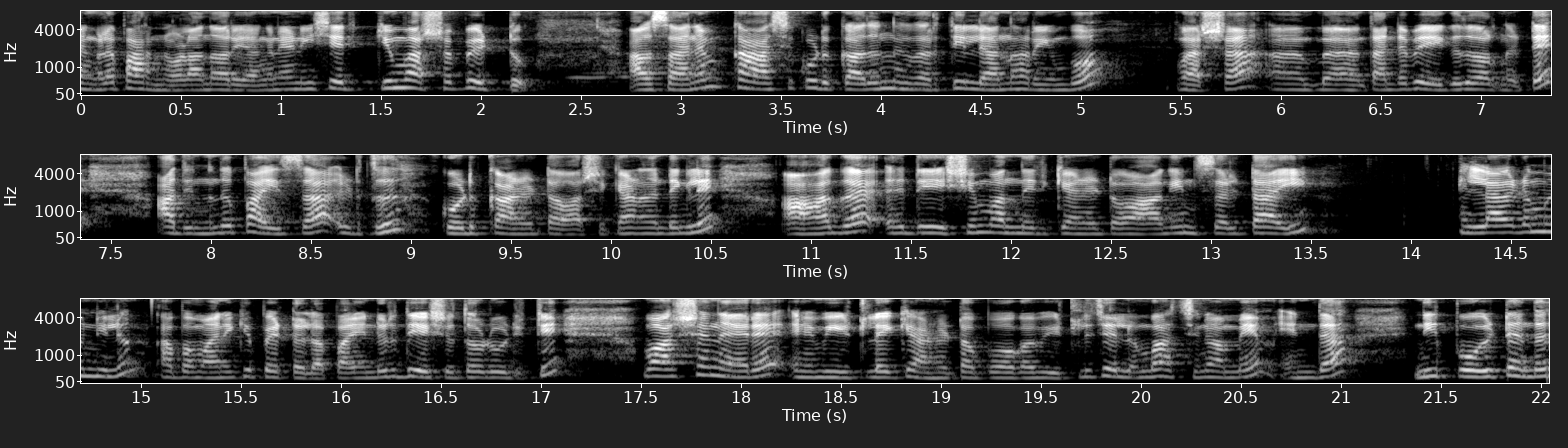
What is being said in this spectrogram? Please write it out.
ഞങ്ങളെ പറഞ്ഞോളാം എന്ന് പറയും. അങ്ങനെയാണെങ്കിൽ ശരിക്കും വർഷപ്പെട്ടു. അവസാനം കാശ് കൊടുക്കാതെ നിവർത്തിയില്ല എന്ന് അറിയുമ്പോൾ വർഷ തന്റെ ബേഗ് തുറന്നിട്ട് അതിൽ നിന്ന് പൈസ എടുത്ത് കൊടുക്കുകയാണ് കേട്ടോ വർഷയ്ക്കാണെന്നുണ്ടെങ്കിൽ ആകെ ദേഷ്യം വന്നിരിക്കുകയാണ് കേട്ടോ ആകെ ഇൻസൾട്ടായി എല്ലാവരുടെ മുന്നിലും അപമാനിക്കപ്പെട്ടല്ലോ. അപ്പോൾ അതിന്റെ ഒരു ദേഷ്യത്തോട് കൂടിയിട്ട് വർഷ നേരെ വീട്ടിലേക്കാണ് കേട്ടോ പോകുക വീട്ടിൽ ചെല്ലുമ്പോൾ അച്ഛനും അമ്മയും എന്താ നീ പോയിട്ട് എന്താ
